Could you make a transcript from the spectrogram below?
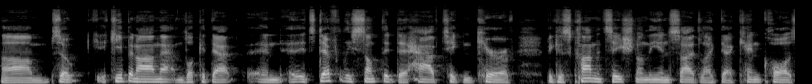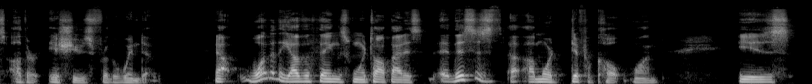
Um, so keep an eye on that and look at that. And it's definitely something to have taken care of because condensation on the inside like that can cause other issues for the window. Now, one of the other things when we talk about is this is a more difficult one is,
